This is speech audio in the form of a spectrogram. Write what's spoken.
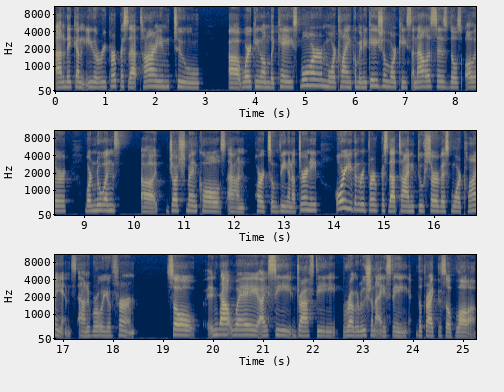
And they can either repurpose that time to uh, working on the case more, more client communication, more case analysis, those other more nuanced uh, judgment calls and parts of being an attorney, or even repurpose that time to service more clients and grow your firm. So in that way, I see drafty revolutionizing the practice of law.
